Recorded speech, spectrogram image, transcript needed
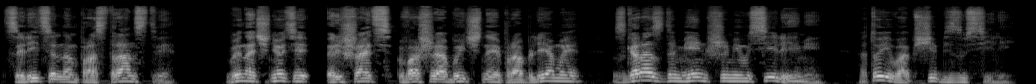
целительном пространстве, вы начнете решать ваши обычные проблемы с гораздо меньшими усилиями, а то и вообще без усилий.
